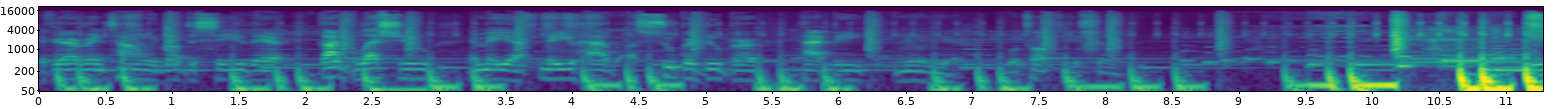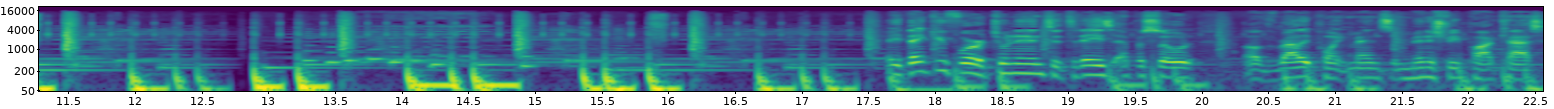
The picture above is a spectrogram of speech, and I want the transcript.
If you're ever in town, we'd love to see you there. God bless you, and may you, may you have a super duper happy new year. We'll talk to you soon. Thank you for tuning in to today's episode of the Rally Point Men's Ministry Podcast.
